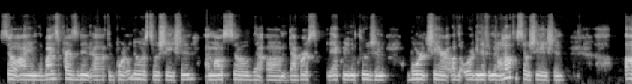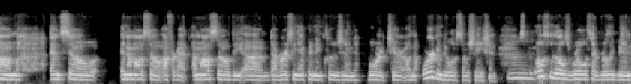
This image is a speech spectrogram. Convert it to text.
So I am the vice president of the Portland Doula Association. I'm also the um, Diversity and Equity and Inclusion board chair of the Oregon Infant Mental Health Association. Um, and so, and I'm also, I forgot, I'm also the um, Diversity and Equity and Inclusion board chair on the Oregon Doula Association. Mm. So most of those roles have really been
